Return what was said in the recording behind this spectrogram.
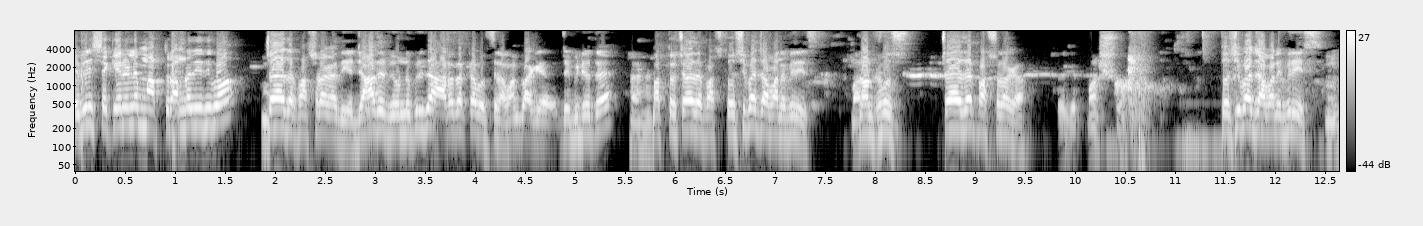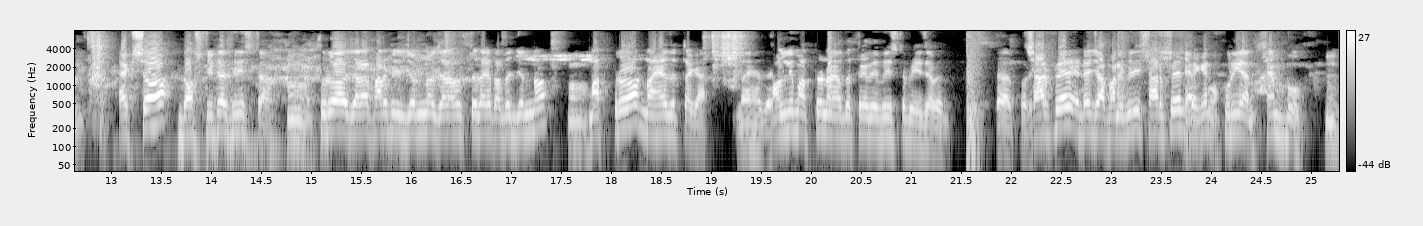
এই ফ্রিজটা কিনে নিলে মাত্র আমরা দিয়ে দিব ছয় হাজার পাঁচশো টাকা দিয়ে। জাহাজের অন্য ফ্রিজে আট হাজার টাকা বলছিলাম আমি আগে যে ভিডিওতে। হ্যাঁ, হ্যাঁ। মাত্র ছয় হাজার পাঁচশো। তোশিবা জাপানি ফ্রিজ নন ফুস ছয় হাজার পাঁচশো টাকা। পাঁচশো। তোশিবা জাপানি ফ্রিজ একশো দশ লিটার ফ্রিজটা। পুরো যারা ফার্মের জন্য যারা হোস্টেল থাকে তাদের জন্য মাত্র নয় হাজার টাকা। নয় হাজার। অনলি মাত্র নয় হাজার টাকা দিয়ে ফ্রিজটা পেয়ে যাবেন। তারপরে শার্পের এটা জাপানি ফ্রিজ শার্পের। দেখেন কোরিয়ান শ্যাম্পু হুম।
